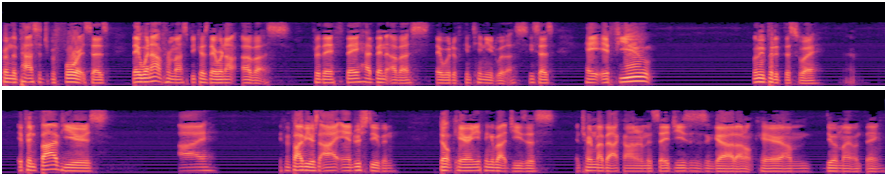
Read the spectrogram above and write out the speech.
from the passage before, it says, They went out from us because they were not of us. For they, if they had been of us, they would have continued with us. He says, Hey, if you. Let me put it this way. If in five years, I. If in five years I, Andrew Steuben, don't care anything about Jesus and turn my back on him and say, Jesus isn't God, I don't care, I'm doing my own thing.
